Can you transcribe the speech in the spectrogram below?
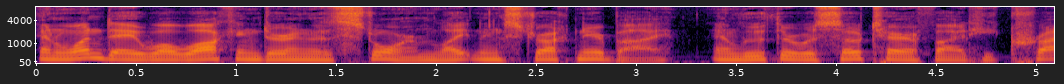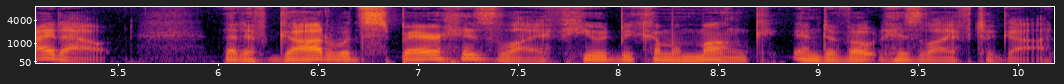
And one day, while walking during a storm, lightning struck nearby, and Luther was so terrified he cried out that if God would spare his life, he would become a monk and devote his life to God.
